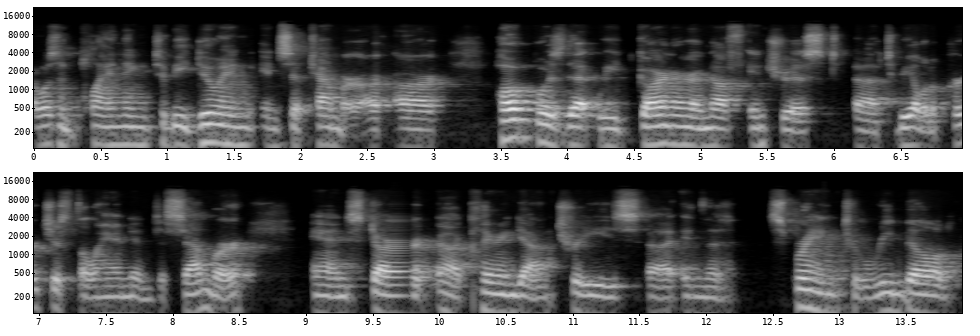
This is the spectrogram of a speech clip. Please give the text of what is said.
I wasn't planning to be doing in September. Our, our hope was that we'd garner enough interest uh, to be able to purchase the land in December and start uh, clearing down trees uh, in the spring to rebuild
